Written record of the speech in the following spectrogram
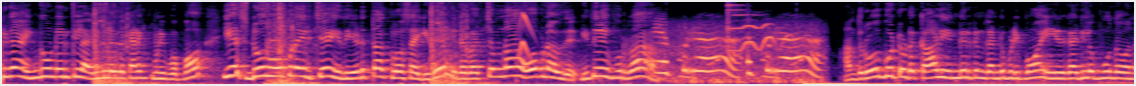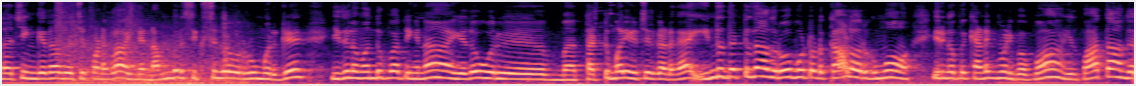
இருங்க இங்கே ஒன்று இருக்குல்ல. இதில் இதை கனெக்ட் பண்ணி பார்ப்போம். எஸ் டோர் ஓப்பன் ஆயிருச்சே. இது எடுத்தால் க்ளோஸ் ஆகிக்குது. இதை வச்சோம்னா ஓப்பன் ஆகுது. இதில் எப்பட்றா அந்த ரோபோட்டோட கால் எங்கே இருக்குன்னு கண்டுபிடிப்போம். இதுக்கு அடியில் பூந்த வந்தாச்சு. இங்கே ஏதாவது வச்சுருப்பானுங்களா இங்கே நம்பர் சிக்ஸுங்கிற ஒரு ரூம் இருக்குது இதில் வந்து பார்த்தீங்கன்னா ஏதோ ஒரு தட்டு மாதிரி வச்சுருக்கானுங்க. இந்த தட்டு தான் அது ரோபோட்டோட காலம் இருக்குமோ? இருங்க போய் கனெக்ட் பண்ணி பார்ப்போம். இது பார்த்தா அந்த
